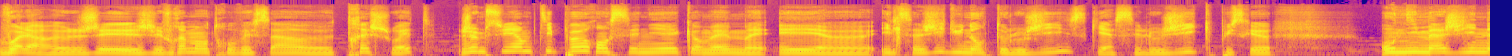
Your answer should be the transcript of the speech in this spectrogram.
voilà, j'ai vraiment trouvé ça très chouette. Je me suis un petit peu renseignée quand même et euh, il s'agit d'une anthologie, ce qui est assez logique puisque on imagine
